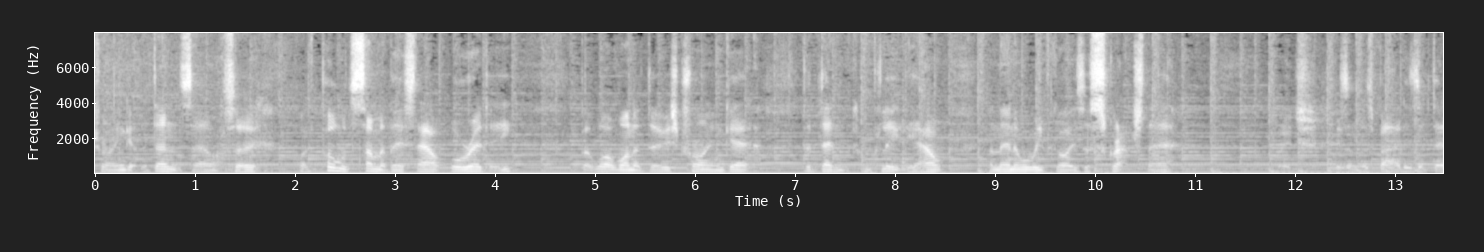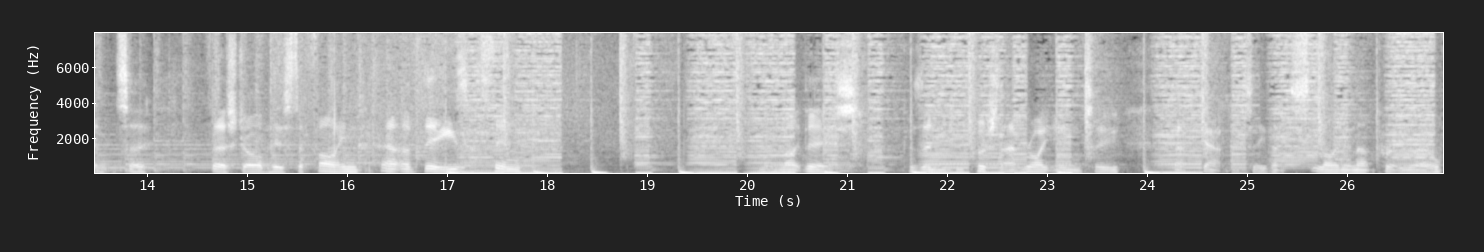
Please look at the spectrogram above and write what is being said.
try and get the dents out. So I've pulled some of this out already but what I want to do is try and get the dent completely out and then all we've got is a scratch there which isn't as bad as a dent so first job is to find out of these thin like this because then you can push that right into that gap. See that's lining up pretty well.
